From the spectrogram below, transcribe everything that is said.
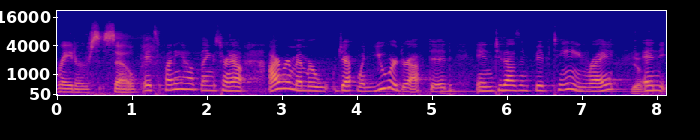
Raiders. So It's funny how things turn out. I remember Jeff when you were drafted in 2015, right? Yep. And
